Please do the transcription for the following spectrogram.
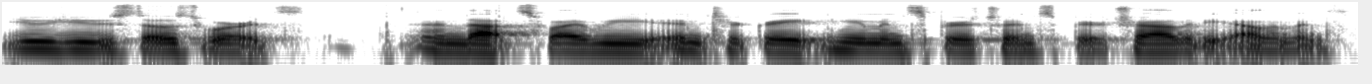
You use those words. And that's why we integrate human, spiritual, and spirituality elements.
